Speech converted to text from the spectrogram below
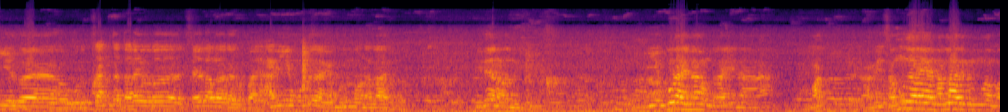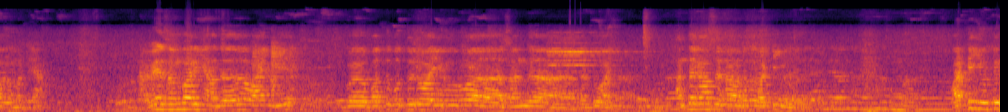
இவங்க ஒரு சங்க தலைவரோ செயலாளராக இருப்பாங்க. அவங்க மட்டும் அவங்க குடும்பம் நல்லா இருக்கும். இதுதான் நடந்துச்சு. இவங்க கூட என்ன பண்ணுறாங்கன்னா மக் அவன் சமுதாயம் நல்லா இருக்கணும்னு பார்க்க மாட்டேன். அவன் சம்பாதிக்கும் அந்த இதை வாங்கி இப்போ பத்து பத்து ரூபா இருபது ரூபா சங்கம் கட்டுவாங்க. அந்த காசு என்ன பண்ணுறது வட்டிக்கு வருது வட்டிக்கு விட்டு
